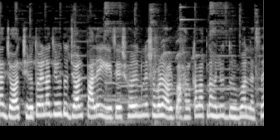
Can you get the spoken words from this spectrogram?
না জ্বর ছিল। তো এলা যেহেতু জ্বর পালে গেছে শরীরগুলো সবার অল্প, হালকা পাতলা হলেও দুর্বল আছে।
